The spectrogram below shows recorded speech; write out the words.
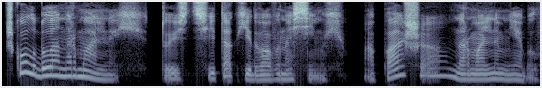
Школа была нормальной, то есть и так едва выносимой, а Паша нормальным не был.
